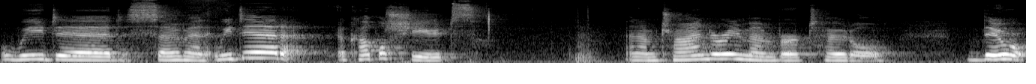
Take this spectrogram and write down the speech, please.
we do? We did so many. We did a couple shoots, and I'm trying to remember total. There were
